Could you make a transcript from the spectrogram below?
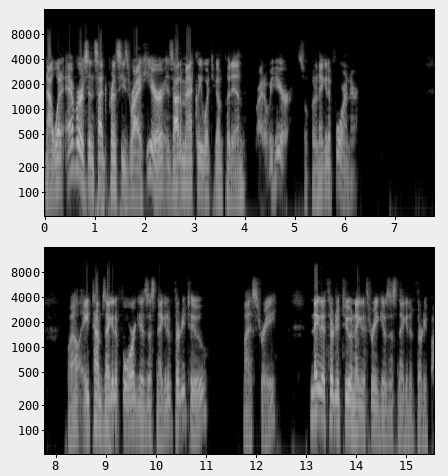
Now whatever is inside the parentheses right here is automatically what you're going to put in right over here. So we'll put a negative 4 in there. Well, 8 times negative 4 gives us negative 32 minus 3. Negative 32 and negative 3 gives us negative 35.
